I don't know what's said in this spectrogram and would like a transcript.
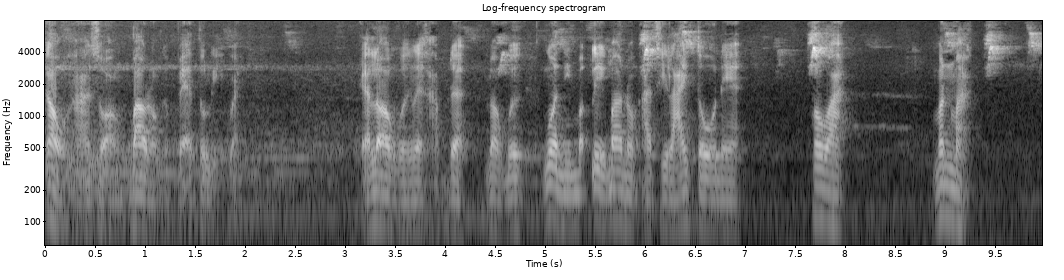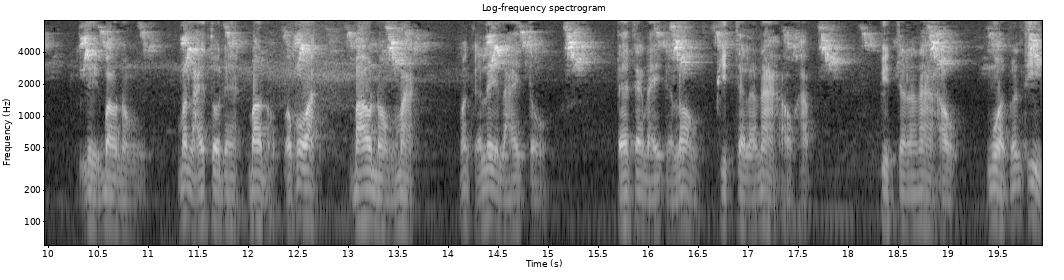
เก้าหาสองบ้านหนองกับแปะตัวเลขไว้แกลองเบิ่งเลยครับเด้อลองเบิ่งงวดนี้เลขบ้านหนองอาจสิหลายโตเนี่ยเพราะว่ามันหมักเลขบ้านหนองมันหลายตัวเนี่ยบ้านหนองก็เพราะว่าบ้านหนองหมักมันก็เลยหลายโต แต่จังไดก็ลองพิจารณาเอาครับ พิจารณาเอางวดวันที่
